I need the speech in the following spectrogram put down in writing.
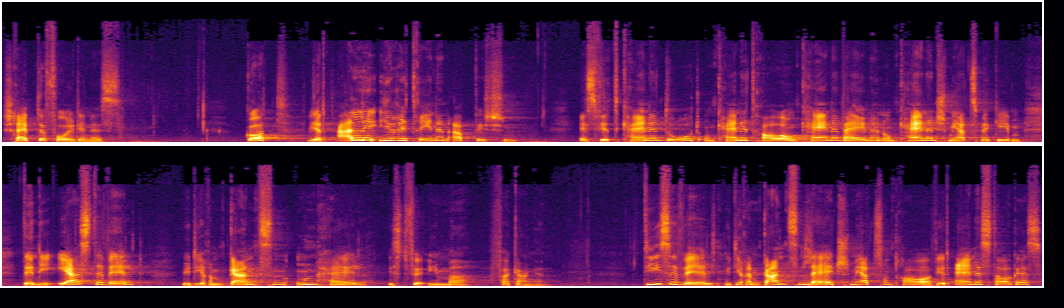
schreibt er folgendes. Gott wird alle ihre Tränen abwischen es wird keinen Tod und keine Trauer und keine Weinen und keinen Schmerz mehr geben, denn die erste Welt mit ihrem ganzen Unheil ist für immer vergangen. Diese Welt mit ihrem ganzen Leid, Schmerz und Trauer wird eines Tages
